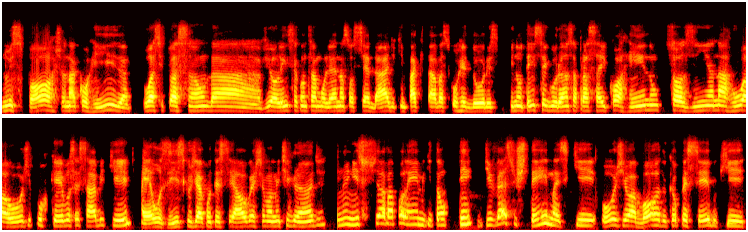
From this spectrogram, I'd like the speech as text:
no esporte ou na corrida, ou a situação da violência contra a mulher na sociedade que impactava as corredoras que não tem segurança para sair correndo sozinha na rua hoje, porque você sabe que é, os riscos de acontecer algo é extremamente grande e no início gerava polêmica. Então, tem diversos temas que hoje eu abordo que eu percebo que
